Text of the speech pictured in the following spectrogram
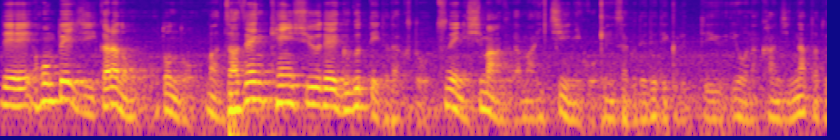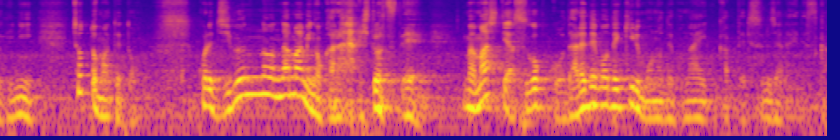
でホームページからのほとんど、まあ、座禅研修でググっていただくと常にシマーズがまあ1位にこう検索で出てくるっていうような感じになった時にちょっと待てと。これ自分の生身の体一つで、まあ、ましてやすごくこう誰でもできるものでもないかったりするじゃないですか。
